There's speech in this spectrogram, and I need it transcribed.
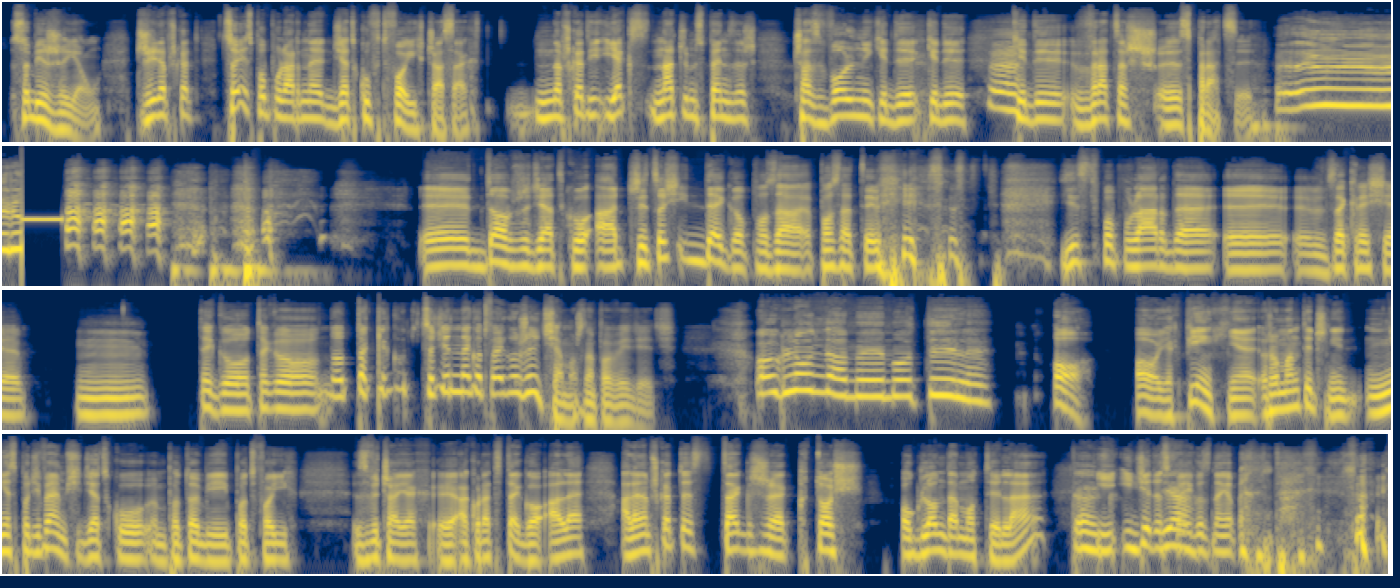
sobie żyją. Czyli na przykład, co jest popularne, dziadku, w twoich czasach? Na przykład, jak, na czym spędzasz czas wolny, kiedy, kiedy, Ech. kiedy wracasz y, z pracy? Eee, E, Dobrze, dziadku, a czy coś innego poza, poza tym jest, jest popularne e, w zakresie mm, tego, tego, no takiego codziennego twojego życia, można powiedzieć? Oglądamy motyle. O, o, jak pięknie, romantycznie. Nie spodziewałem się, dziadku, po tobie i po twoich zwyczajach e, akurat tego, ale, ale na przykład to jest tak, że ktoś ogląda motyle Tak. i idzie do ja. swojego znajomego. tak, tak.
